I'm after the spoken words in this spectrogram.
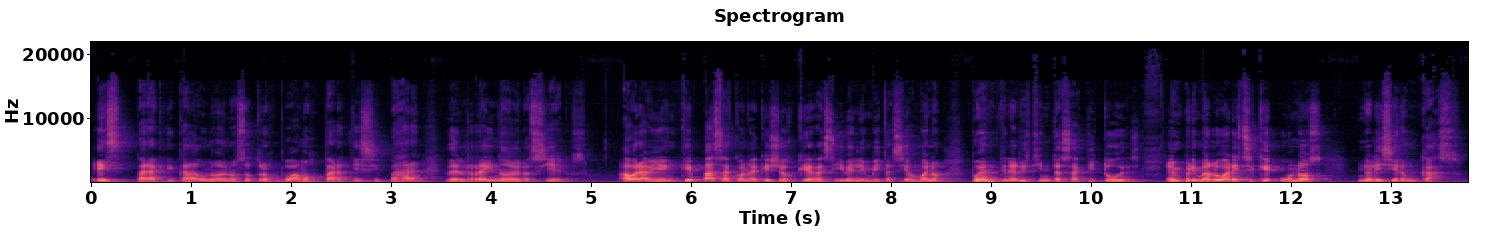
es para que cada uno de nosotros podamos participar del reino de los cielos. Ahora bien, ¿qué pasa con aquellos que reciben la invitación? Bueno, pueden tener distintas actitudes. En primer lugar, dice que unos no le hicieron caso.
